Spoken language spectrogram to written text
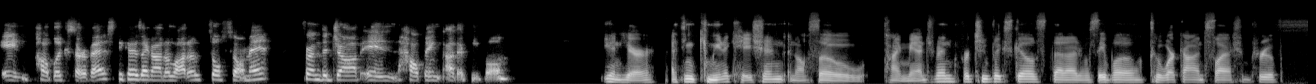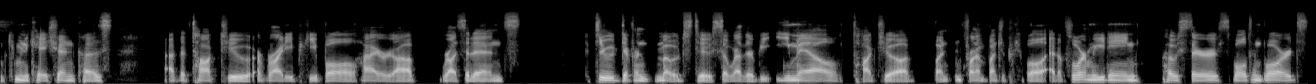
in public service because I got a lot of fulfillment from the job in helping other people. Ian here. I think communication and also time management were two big skills that I was able to work on slash improve. Communication because I have to talk to a variety of people higher up, residents through different modes too. So whether it be email, talk to a bunch in front of a bunch of people at a floor meeting, posters, bulletin boards,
